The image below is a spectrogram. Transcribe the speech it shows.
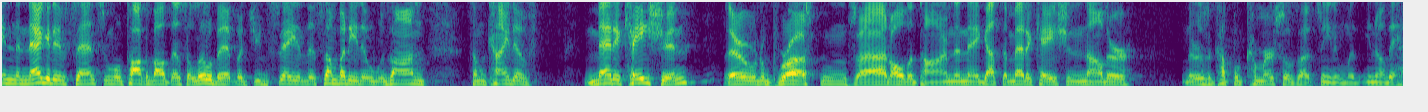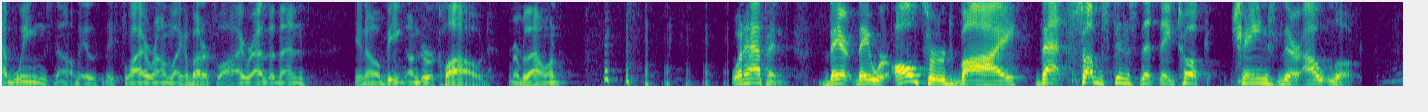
in the negative sense and we'll talk about this a little bit but you'd say that somebody that was on some kind of medication they were depressed and sad all the time then they got the medication and now they're there's a couple commercials I've seen them with you know they have wings now. They, they fly around like a butterfly rather than you know being under a cloud. Remember that one? What happened? They they were altered by that substance that they took changed their outlook. Mm -hmm.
